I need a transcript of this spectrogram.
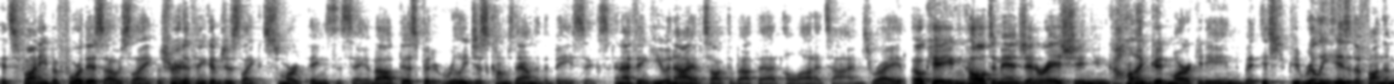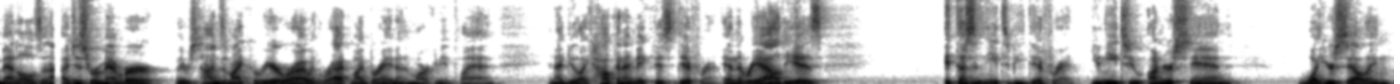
it's funny before this i was like trying to think of just like smart things to say about this but it really just comes down to the basics and i think you and i have talked about that a lot of times right okay you can call it demand generation you can call it good marketing but it's it really is the fundamentals and i just remember there's times in my career where i would rack my brain on a marketing plan and i'd be like how can i make this different and the reality is it doesn't need to be different you need to understand what you're selling,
